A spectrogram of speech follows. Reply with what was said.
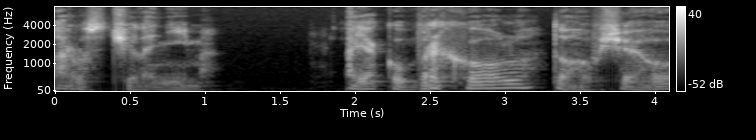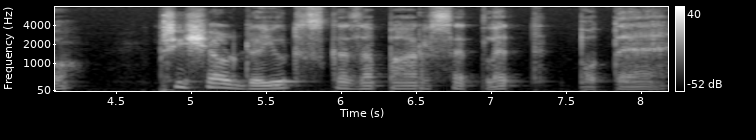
a rozčilením. A jako vrchol toho všeho přišel do Judska za pár set let poté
